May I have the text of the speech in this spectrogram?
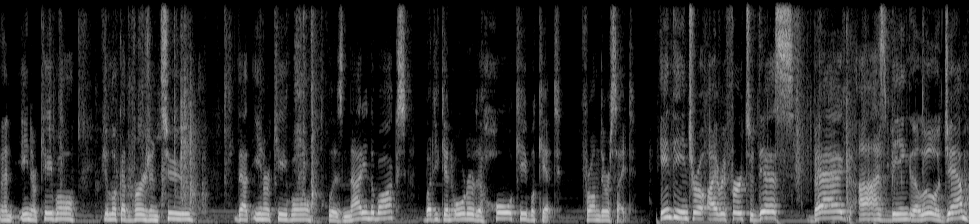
an inner cable. If you look at version 2, that inner cable is not in the box, but you can order the whole cable kit from their site. In the intro, I referred to this bag as being the little gem.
